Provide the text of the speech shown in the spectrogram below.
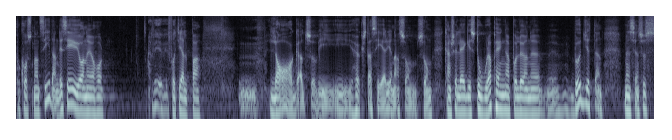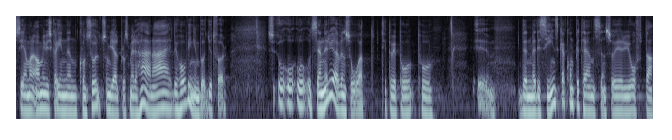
på kostnadssidan. Det ser jag när jag har fått hjälpa mm, lag alltså i, högsta serierna som, som kanske lägger stora pengar på lönebudgeten. Men sen så ser man att ja, vi ska in en konsult som hjälper oss med det här. Nej, det har vi ingen budget för. Och, och, och sen är det ju även så att tittar vi på, på Eh, den medicinska kompetensen så är det ju ofta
